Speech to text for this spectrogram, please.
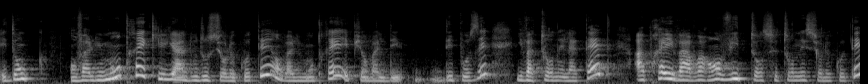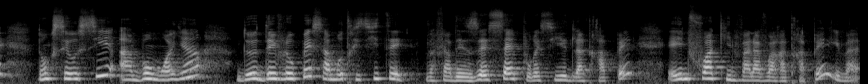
et donc on va lui montrer qu'il y a un doudou sur le côté, on va lui montrer et puis on va le déposer. Il va tourner la tête, après il va avoir envie de se tourner sur le côté. Donc c'est aussi un bon moyen de développer sa motricité. Il va faire des essais pour essayer de l'attraper et une fois qu'il va l'avoir attrapé, il va,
